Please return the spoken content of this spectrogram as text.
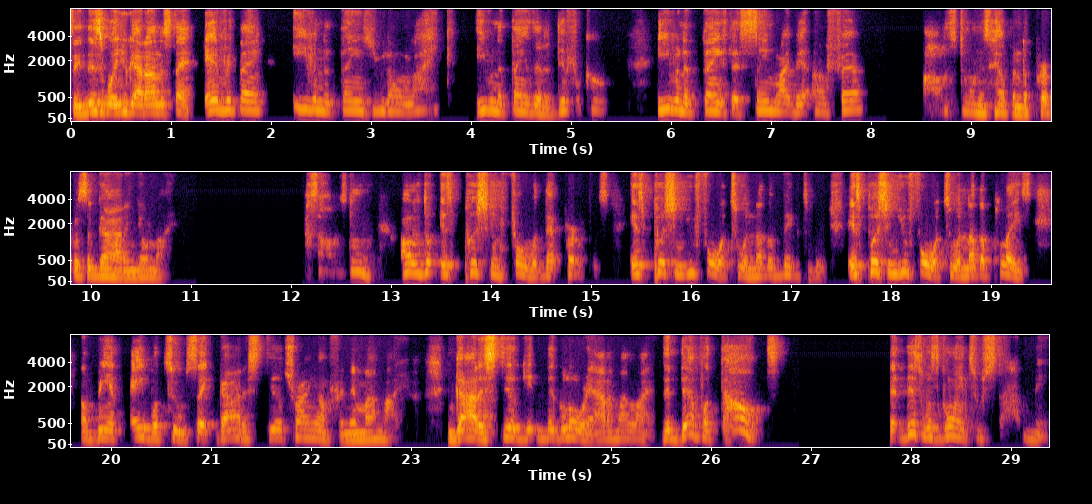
See, this is what you got to understand. Everything, even the things you don't like, even the things that are difficult, even the things that seem like they're unfair, all it's doing is helping the purpose of God in your life. That's all it's doing. All it's doing is pushing forward that purpose. It's pushing you forward to another victory. It's pushing you forward to another place of being able to say, God is still triumphant in my life. God is still getting the glory out of my life. The devil thought that this was going to stop me,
